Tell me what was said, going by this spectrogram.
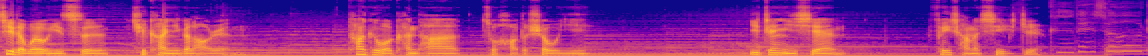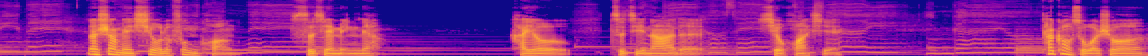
记得我有一次去看一个老人，他给我看他做好的寿衣，一针一线，非常的细致。那上面绣了凤凰，丝线明亮，还有自己纳的绣花鞋。他告诉我说，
